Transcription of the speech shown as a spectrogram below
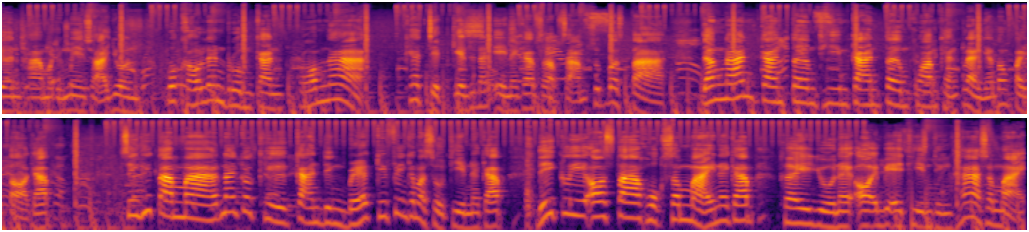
เดินทางมาถึงเมษายน พวกเขาเล่นรวมกันพร้อมหน้า แค่ 7 เกมเท่านั้นเองนะครับสำหรับ3ซูเปอร์สตาร์ดังนั้นการเติมทีมการเติมความแข็งแกร่งยังต้องไปต่อครับสิ่งที่ตามมานั่นก็คือการดึงเบรกกิฟฟินเข้ามาสู่ทีมนะครับดีกรีออสตาร์6สมัยนะครับ เคยอยู่ใน All NBA ทีมถึง 5 สมัย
